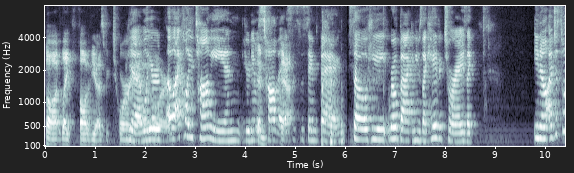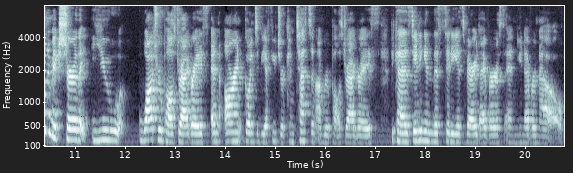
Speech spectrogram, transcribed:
thought like thought of you as Victoria. Yeah, well, you're. Or... Oh, I call you Tommy, and your name is Thomas. Yeah. It's the same thing. so he wrote back, and he was like, "Hey, Victoria." He's like, "You know, I just want to make sure that you." Watch RuPaul's Drag Race and aren't going to be a future contestant on RuPaul's Drag Race because dating in this city is very diverse and you never know.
